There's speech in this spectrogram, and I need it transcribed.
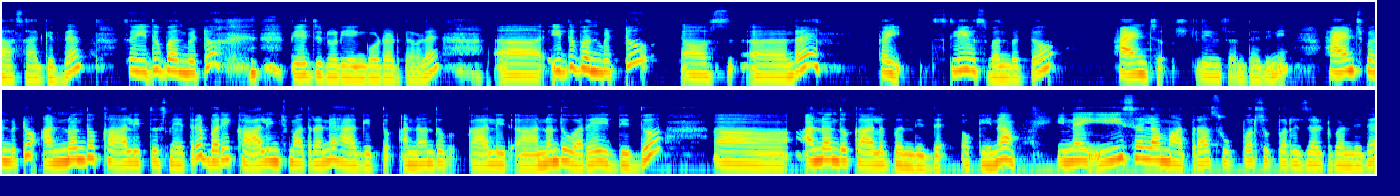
ಲಾಸ್ ಆಗಿದ್ದೆ. ಸೊ ಇದು ಬಂದ್ಬಿಟ್ಟು ತೇಜು ನೋಡಿ ಹೆಂಗೆ ಓಡಾಡ್ತಾವಳೆ. ಇದು ಬಂದ್ಬಿಟ್ಟು ಅಂದರೆ ಕೈ. ಸ್ಲೀವ್ಸ್ ಬಂದ್ಬಿಟ್ಟು ಹ್ಯಾಂಡ್ಸು ಸ್ಲೀವ್ಸ್ ಅಂತ ಇದ್ದೀನಿ. ಹ್ಯಾಂಡ್ಸ್ ಬಂದುಬಿಟ್ಟು ಹನ್ನೊಂದು ಕಾಲಿತ್ತು ಸ್ನೇಹಿತರೆ, ಬರೀ ಕಾಲು ಇಂಚ್ ಮಾತ್ರನೇ ಆಗಿತ್ತು. ಹನ್ನೊಂದು ಕಾಲಿ ಹನ್ನೊಂದುವರೆ ಇದ್ದಿದ್ದು ಹನ್ನೊಂದು ಕಾಲಿಗೆ ಬಂದಿದ್ದೆ ಓಕೆನಾ ಇನ್ನು ಈ ಸಲ ಮಾತ್ರ ಸೂಪರ್ ಸೂಪರ್ ರಿಸಲ್ಟ್ ಬಂದಿದೆ.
